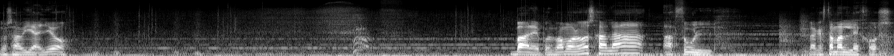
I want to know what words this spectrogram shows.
Lo sabía yo. Vale, pues vámonos a la azul. La que está más lejos.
